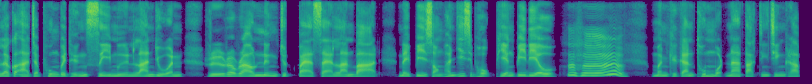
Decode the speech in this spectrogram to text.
แล้วก็อาจจะพุ่งไปถึง 40,000 ล้านหยวน หรือราวๆ1.8 แสนล้านบาท ในปี 2026 เพียงปีเดียว อือหือ มันคือการทุ่มหมดหน้าตักจริง ๆ ครับ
